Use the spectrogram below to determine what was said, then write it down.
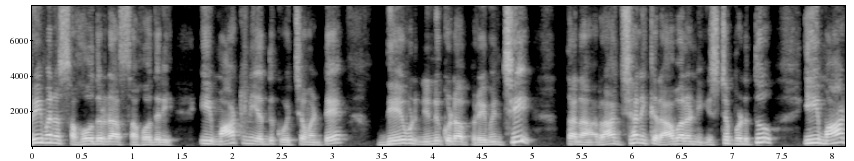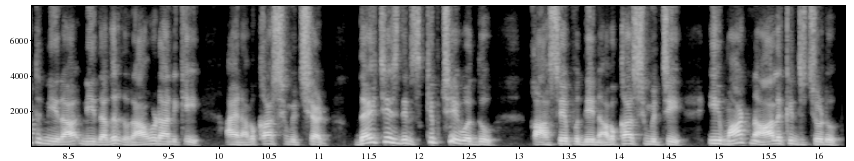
ప్రియమైన సహోదరుడా సహోదరి ఈ మాటని ఎందుకు వచ్చామంటే దేవుడు నిన్ను కూడా ప్రేమించి తన రాజ్యానికి రావాలని ఇష్టపడుతూ ఈ మాట నీ రా నీ దగ్గరకు రావడానికి ఆయన అవకాశం ఇచ్చాడు. దయచేసి దీన్ని స్కిప్ చేయవద్దు. కాసేపు దీని అవకాశం ఇచ్చి ఈ మాటను ఆలకించి చూడు.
